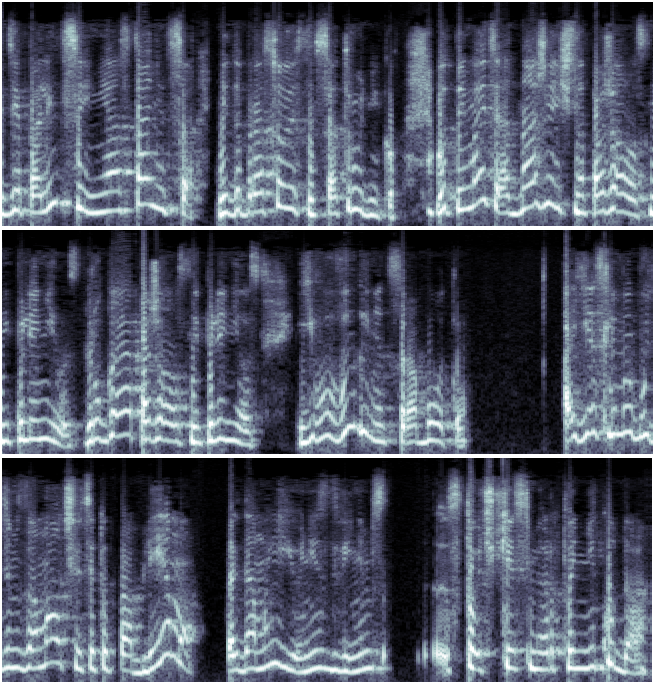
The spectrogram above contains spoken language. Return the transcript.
где полиции не останется недобросовестных сотрудников. Вот понимаете, одна женщина, пожалуйста, не поленилась, другая, пожалуйста, не поленилась. Его выгонят с работы. А если мы будем замалчивать эту проблему, тогда мы ее не сдвинем с точки с никуда.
